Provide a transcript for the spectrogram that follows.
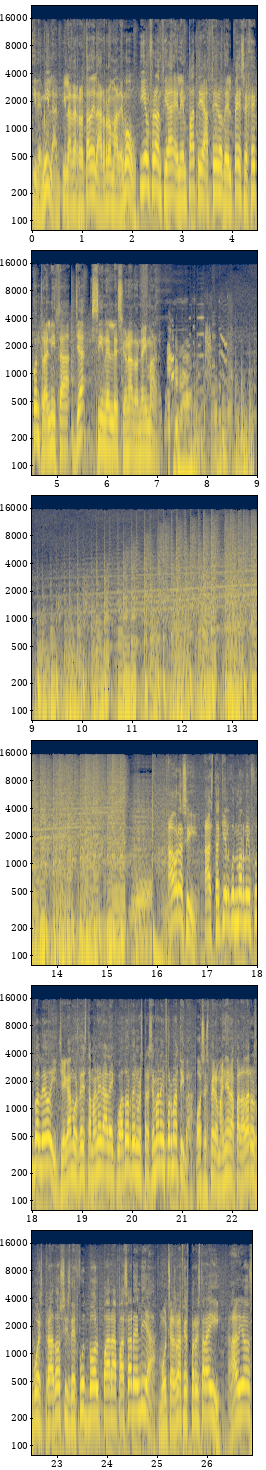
y de Milan, y la derrota de la Roma de Mou, y en Francia el empate a cero del PSG contra el Niza ya sin el lesionado Neymar. Ahora sí, hasta aquí el Good Morning Fútbol de hoy. Llegamos de esta manera al ecuador de nuestra semana informativa. Os espero mañana para daros vuestra dosis de fútbol para pasar el día. Muchas gracias por estar ahí. Adiós.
